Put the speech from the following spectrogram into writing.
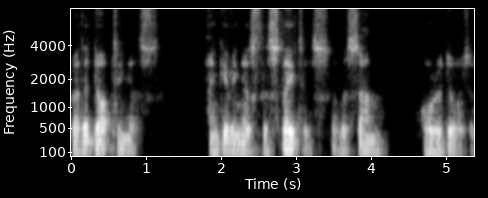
but adopting us and giving us the status of a son or a daughter.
